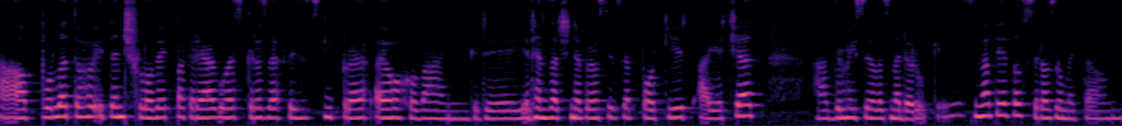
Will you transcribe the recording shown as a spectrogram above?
A podle toho i ten člověk pak reaguje skrze fyzický projev a jeho chování, kdy jeden začne prostě se potit a ječet a druhý si ho vezme do ruky. Snad je to srozumitelné.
